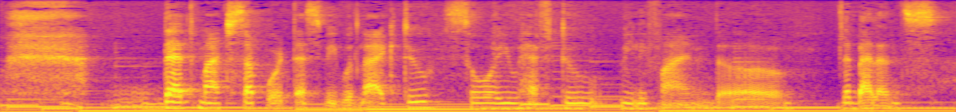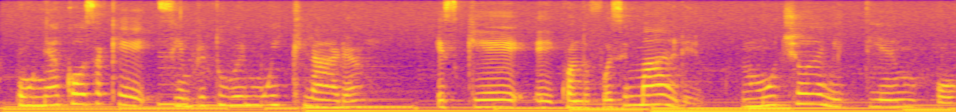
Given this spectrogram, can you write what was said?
that much support as we would like to, so you have to really find the balance. Una cosa que siempre tuve muy clara es que eh, cuando fuese madre, mucho de mi tiempo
